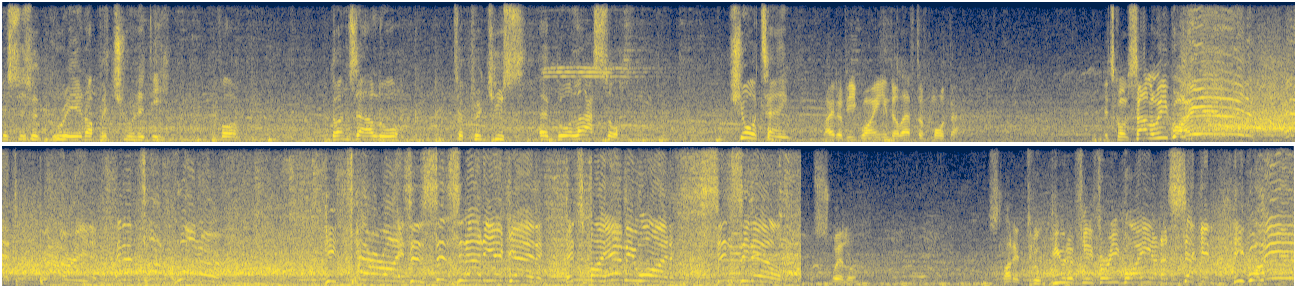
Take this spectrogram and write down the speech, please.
This is a great opportunity for Gonzalo to produce a golazo. Showtime. Right of Higuain, the left of Mota. It's Gonzalo Higuain! And it's buried in the top corner! He terrorizes Cincinnati again! It's Miami 1, Cincinnati. Suelo. Slotted through beautifully for Higuain on a second. Higuain!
